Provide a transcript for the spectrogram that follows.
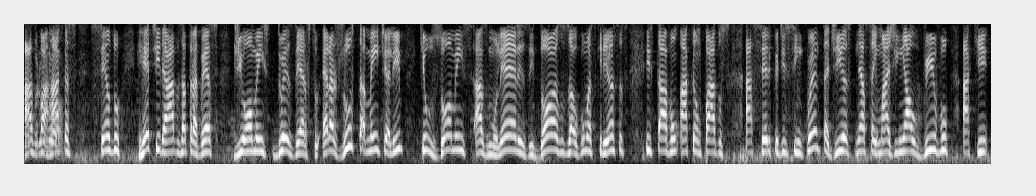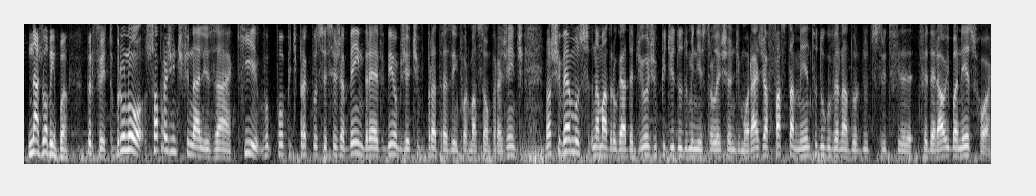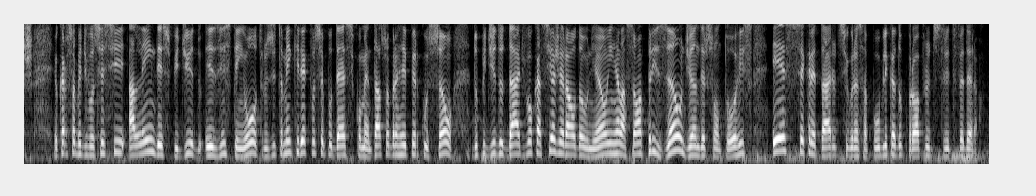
as Bruno. barracas sendo retiradas através de homens do exército. Era justamente ali que os homens, as mulheres, idosos, algumas crianças estavam acampados há cerca de 50 dias nessa imagem ao vivo aqui na Jovem Pan. Perfeito. Bruno, só para a gente finalizar aqui, vou, pedir para que você seja bem breve, bem objetivo para trazer informação para a gente. Nós tivemos na madrugada de hoje o pedido do ministro Alexandre de Moraes de afastamento do governador do Distrito Fe- Federal, Ibanez Rocha. Eu quero saber de você se, além desse pedido, existem outros e também queria que você pudesse comentar sobre a repercussão do pedido da Advocacia Geral da União em relação à prisão de Anderson Torres, ex-secretário de Segurança Pública do próprio Distrito Federal.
